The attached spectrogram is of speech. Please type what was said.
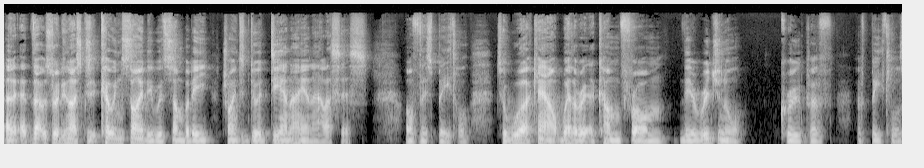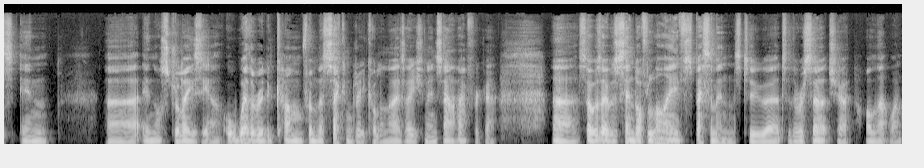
and that was really nice because it coincided with somebody trying to do a DNA analysis of this beetle to work out whether it had come from the original group of, of beetles in uh, in Australasia or whether it had come from the secondary colonization in South Africa. Uh, so I was able to send off live specimens to uh, to the researcher on that one.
